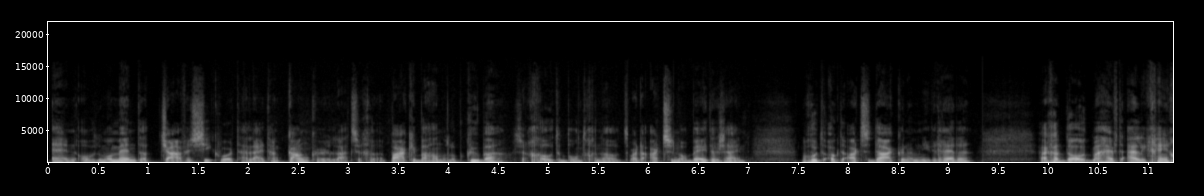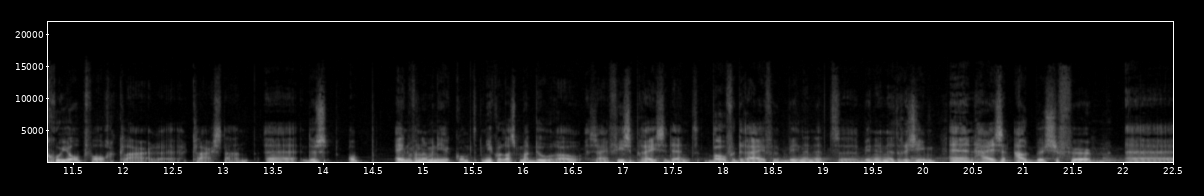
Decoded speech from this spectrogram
En op het moment dat Chavez ziek wordt, hij lijdt aan kanker, laat zich een paar keer behandelen op Cuba, zijn grote bondgenoot, waar de artsen nog beter zijn. Maar goed, ook de artsen daar kunnen hem niet redden. Hij gaat dood, maar hij heeft eigenlijk geen goede opvolger klaar, uh, klaarstaan. dus op een of andere manier komt Nicolas Maduro, zijn vicepresident, bovendrijven binnen het, uh, binnen het regime. En hij is een oud buschauffeur, uh,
